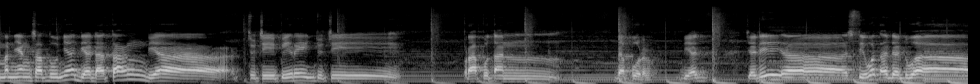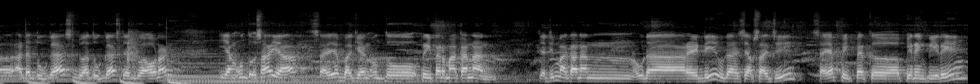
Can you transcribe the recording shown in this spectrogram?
Teman yang satunya dia datang, dia cuci piring, cuci perabotan dapur. Dia jadi uh, steward ada dua ada tugas, dua tugas dan dua orang. Yang untuk saya, saya bagian untuk prepare makanan. Jadi makanan udah ready, udah siap saji. Saya prepare ke piring-piring.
